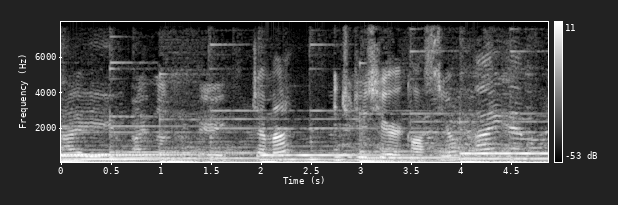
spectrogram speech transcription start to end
I, I'm not prepared. Gemma, introduce your costume. I am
